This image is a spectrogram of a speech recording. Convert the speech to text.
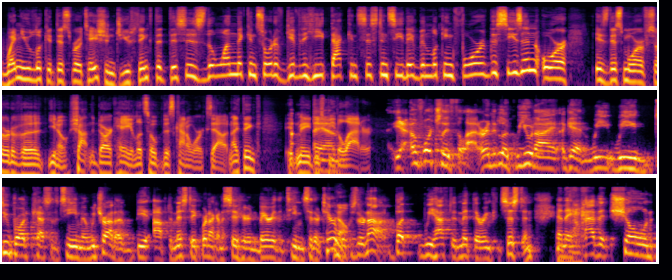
when you look at this rotation, do you think that this is the one that can sort of give the Heat that consistency they've been looking for this season? Or is this more of sort of a, you know, shot in the dark, hey, let's hope this kind of works out? And I think it may just be the latter yeah, unfortunately, it's the latter. And look, you and I, again, we we do broadcast with the team, and we try to be optimistic. We're not going to sit here and bury the team and say they're terrible because no. they're not. But we have to admit they're inconsistent, and mm-hmm. they haven't shown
